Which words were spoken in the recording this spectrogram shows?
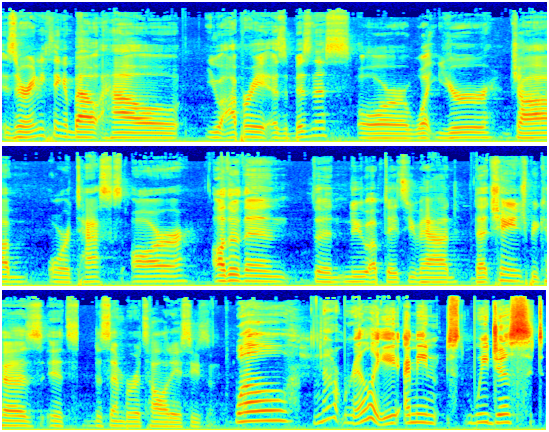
Is there anything about how you operate as a business or what your job or tasks are other than the new updates you've had that change because it's December, it's holiday season? Well, not really. I mean, we just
